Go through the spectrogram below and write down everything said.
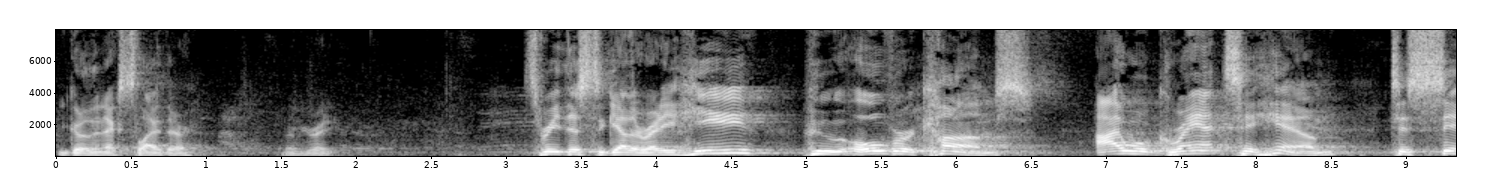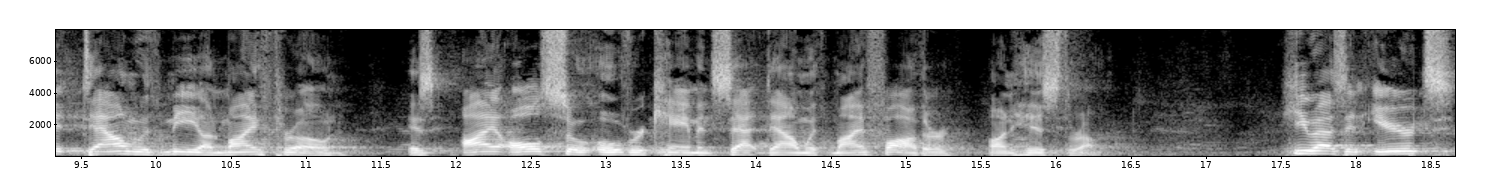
You go to the next slide there. You're ready. Let's read this together. Ready? He who overcomes, I will grant to him to sit down with me on my throne, as I also overcame and sat down with my Father on his throne. He who has an ear, to,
